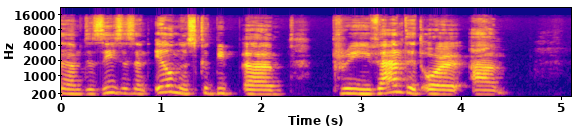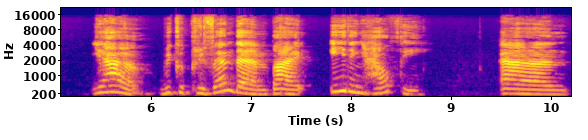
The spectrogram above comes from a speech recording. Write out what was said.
um, diseases and illness could be um, prevented, or um, yeah, we could prevent them by eating healthy and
